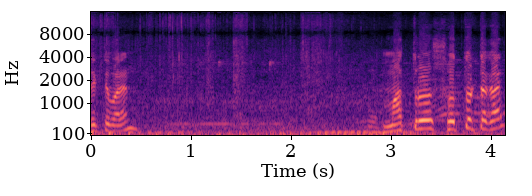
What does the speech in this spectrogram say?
দেখতে পারেন। মাত্র সত্তর টাকায়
